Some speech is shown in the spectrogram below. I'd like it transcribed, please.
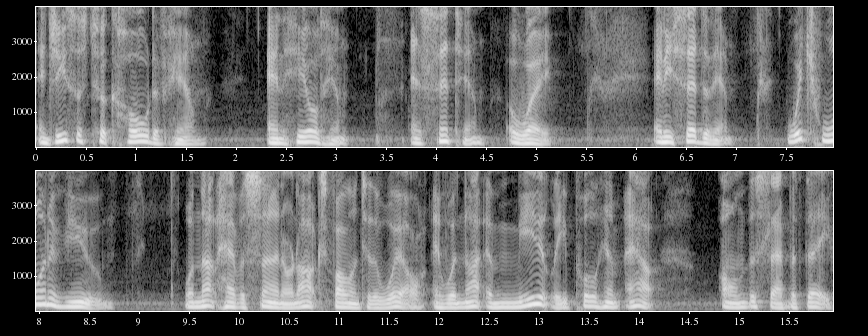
And Jesus took hold of him and healed him and sent him away. And he said to them, Which one of you will not have a son or an ox fall into the well and will not immediately pull him out on the Sabbath day?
